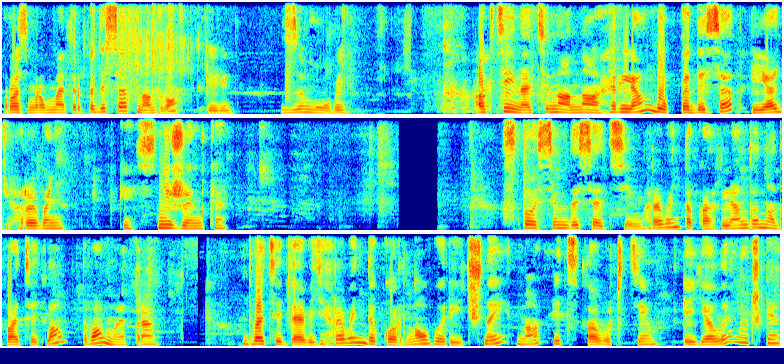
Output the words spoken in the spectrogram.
Розміром 1,50 на 2. Такий він зимовий. Акційна ціна на гірлянду 55 гривень. Такі сніжинки. 177 гривень. Така гірлянда на 20 ламп 2 метри. 29 гривень декор новорічний на підставочці. Такі ялиночки,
